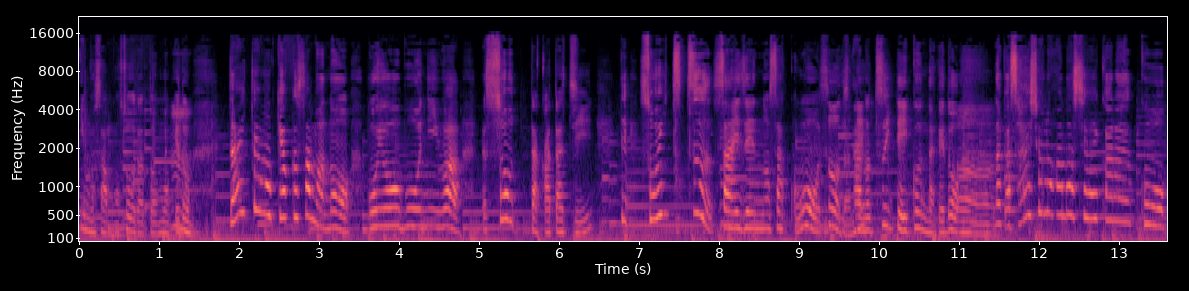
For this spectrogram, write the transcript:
イモさんもそうだと思うけど、うん。大体お客様のご要望には沿った形。で沿いつつ最善の策を、そうだね。あのついていくんだけど、うんなんか最初の話し合いからこ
